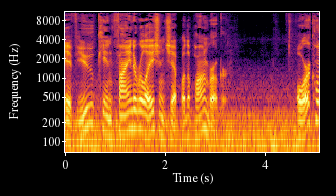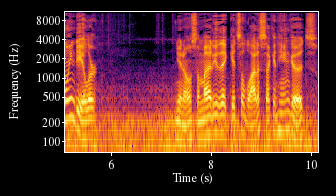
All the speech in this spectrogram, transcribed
if you can find a relationship with a pawnbroker or a coin dealer, you know, somebody that gets a lot of secondhand goods,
